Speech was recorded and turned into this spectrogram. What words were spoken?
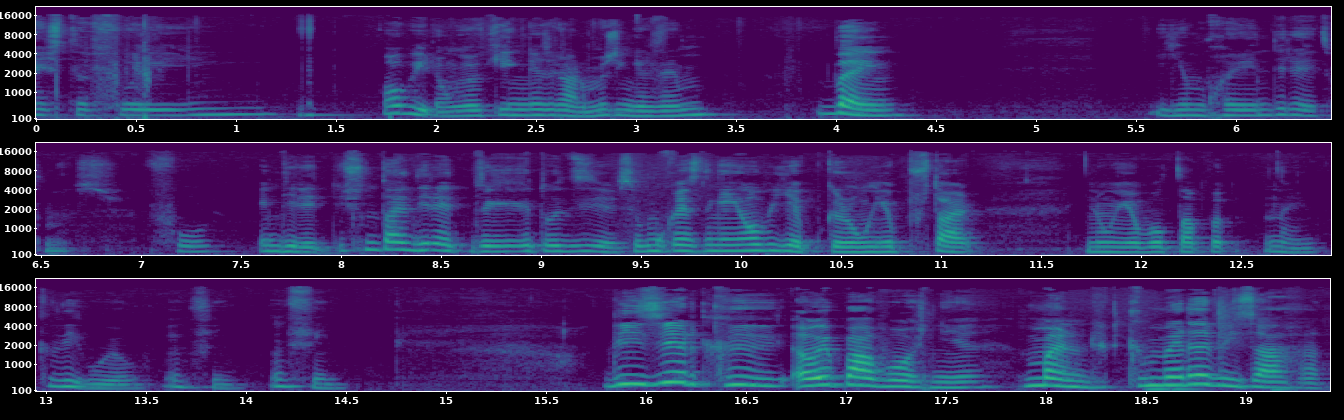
Esta foi. Ouviram? Eu aqui engasgar, mas engasguei-me bem. Ia morrer em direito, mas foi. Em direito. Isto não está em sei o que é que eu estou a dizer. Se eu morresse, ninguém ouvia, porque eu não ia postar. Não ia voltar para. Nem, que digo eu? Enfim, enfim. Dizer que ao ir para a Bósnia, mano, que merda bizarra.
